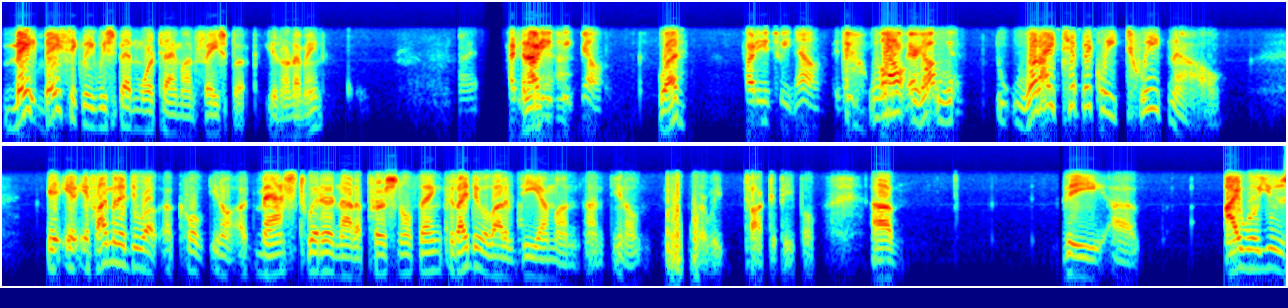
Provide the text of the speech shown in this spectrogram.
may, basically, we spend more time on Facebook. You know what I mean? How do, how do you tweet now? What? How do you tweet now? well, what, what I typically tweet now, if I'm going to do a, a quote, you know, a mass Twitter, not a personal thing, because I do a lot of DM on, on, you know, where we talk to people. Uh, the uh, I will use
